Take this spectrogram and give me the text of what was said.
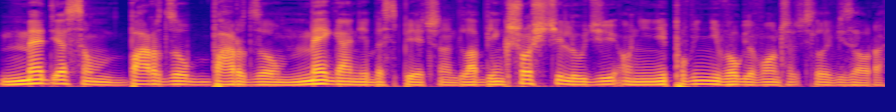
media są bardzo, bardzo mega niebezpieczne. Dla większości ludzi oni nie powinni w ogóle włączać telewizora.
